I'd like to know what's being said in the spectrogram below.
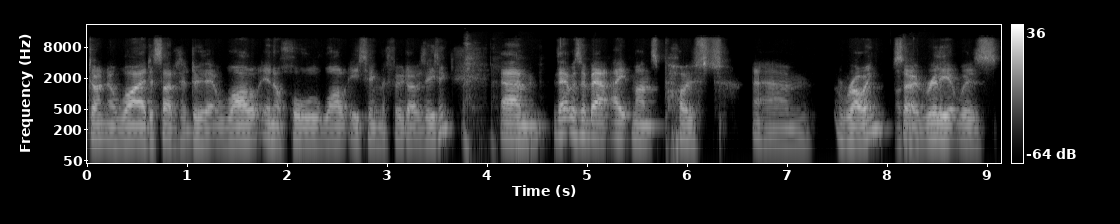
don't know why I decided to do that while in a hall, while eating the food I was eating. Um, that was about eight months post um, rowing. Okay. So really, it was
